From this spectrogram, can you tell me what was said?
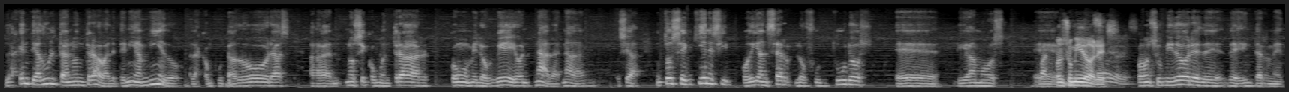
la gente adulta no entraba, le tenía miedo a las computadoras, a no sé cómo entrar, cómo me logueo, nada, nada. O sea, entonces, ¿quiénes podían ser los futuros, eh, digamos, consumidores? Consumidores de Internet.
